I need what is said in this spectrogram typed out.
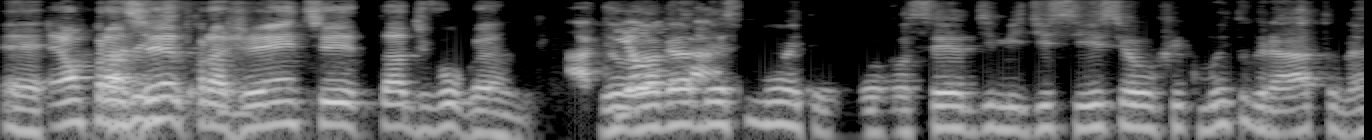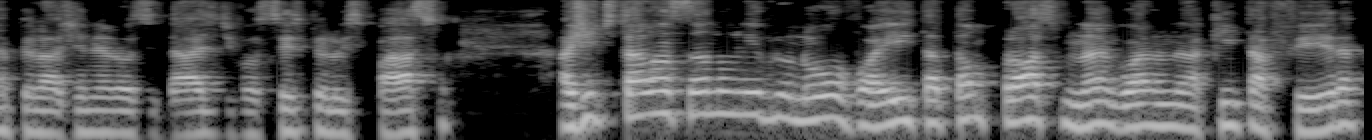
É, é um prazer para a gente estar tá divulgando. Eu, eu, agradeço muito. Você me disse isso, eu fico muito grato né, pela generosidade de vocês, pelo espaço. A gente está lançando um livro novo aí, está tão próximo, né, agora na quinta-feira.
